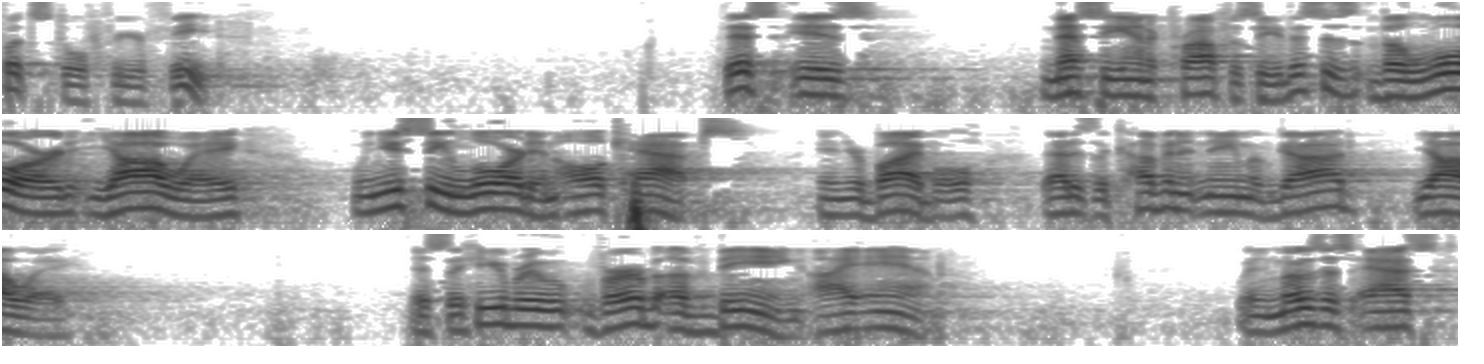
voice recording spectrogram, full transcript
footstool for your feet? This is messianic prophecy. This is the Lord, Yahweh. When you see Lord in all caps in your Bible, that is the covenant name of God, Yahweh. It's the Hebrew verb of being, I am. When Moses asked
